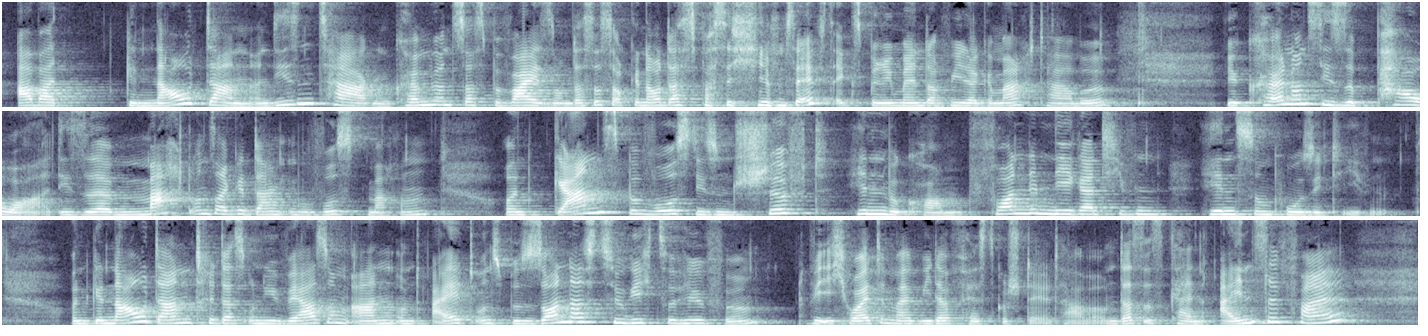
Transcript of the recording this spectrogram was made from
Aber genau dann, an diesen Tagen, können wir uns das beweisen. Und das ist auch genau das, was ich hier im Selbstexperiment auch wieder gemacht habe. Wir können uns diese Power, diese Macht unserer Gedanken bewusst machen und ganz bewusst diesen Shift hinbekommen von dem Negativen hin zum Positiven. Und genau dann tritt das Universum an und eilt uns besonders zügig zu Hilfe, wie ich heute mal wieder festgestellt habe. Und das ist kein Einzelfall.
